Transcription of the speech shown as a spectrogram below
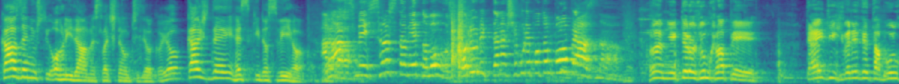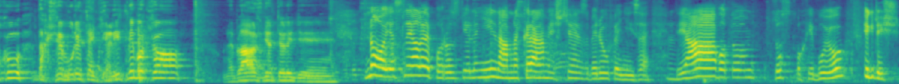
Kázeň už si ohlídáme, slečnou učitelko, jo? Každej hezky do svýho. A má smysl stavět novou hospodu, teď ta naše bude potom poloprázdná. Hele, mějte rozum, chlapi. Teď, když vedete tabulku, tak se budete dělit, nebo co? Neblázněte lidi. No, jestli ale po rozdělení nám na krám ještě zbydou peníze. Já o tom dost pochybuju, i když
